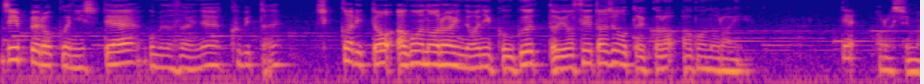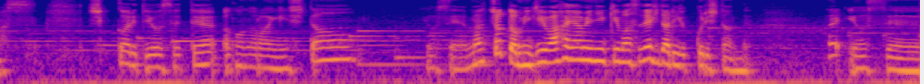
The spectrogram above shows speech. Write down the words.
ジップロックにしてごめんなさいね。首ったね。しっかりと顎のラインのお肉をぐっと寄せた状態から顎のラインで下ろします。しっかりと寄せて顎のライン下寄せます。ちょっと右は早めに行きますね。左ゆっくりしたんで。はい寄せ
